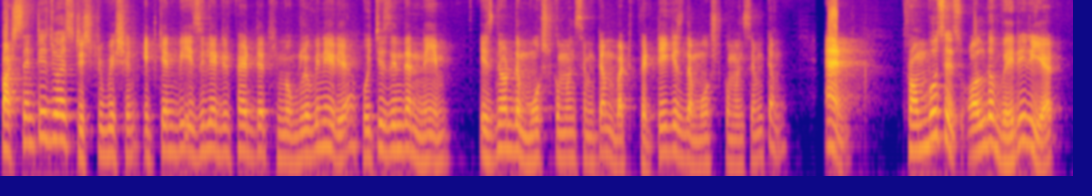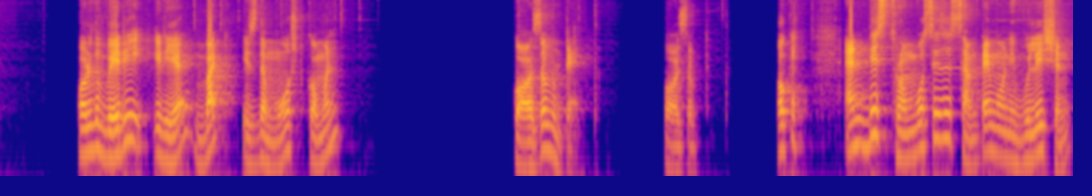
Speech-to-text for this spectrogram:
percentage wise distribution, it can be easily identified that hemoglobinuria, which is in the name, is not the most common symptom, but fatigue is the most common symptom. And thrombosis, although very rare, although very rare, but is the most common cause of death. Cause of death. Okay. And this thrombosis is sometime on evolution,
